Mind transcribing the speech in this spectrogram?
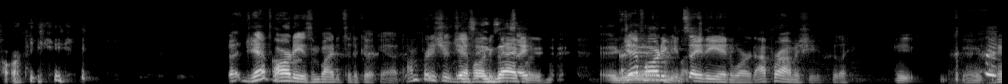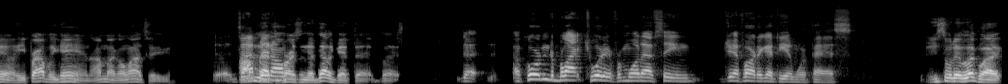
Hardy. But Jeff Hardy is invited to the cookout. I'm pretty sure Jeff Hardy exactly. Can say, Jeff Hardy pretty can much. say the N word. I promise you. Like, He, hell, he probably can. I'm not gonna lie to you. It's- I'm not been the on, person to delegate that, but the- according to Black Twitter, from what I've seen, Jeff Hardy got the N word pass. that's what it looked like.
